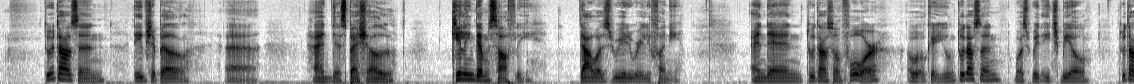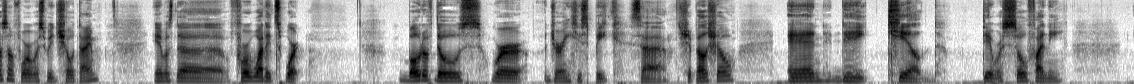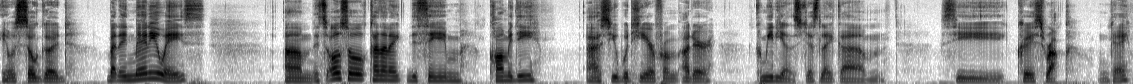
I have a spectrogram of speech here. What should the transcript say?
2000, Dave Chappelle uh, had the special Killing Them Softly. That was really really funny. And then 2004, oh, okay, yung 2000 was with HBO. 2004 was with Showtime. It was the For What It's Worth. Both of those were during his peak sa Chappelle show and they killed. They were so funny. It was so good. But in many ways, um, it's also kind of like the same comedy as you would hear from other comedians, just like um, see Chris Rock. Okay,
